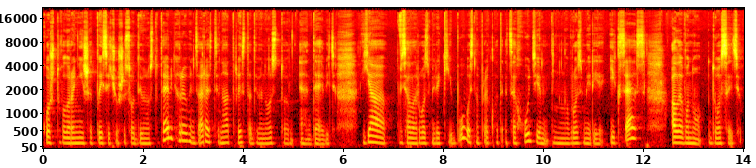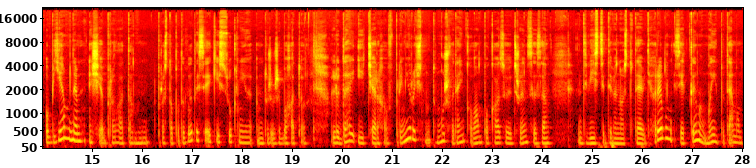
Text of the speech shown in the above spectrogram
коштувало раніше 1699 гривень, зараз ціна 399. Я взяла розмір, який був. Ось, наприклад, це худі в розмірі XS, але воно досить об'ємне. Ще брала там просто подивитися якісь сукні. Дуже вже багато людей і черга в примірочну, тому швиденько вам показую джинси за 299 гривень, з якими ми будемо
